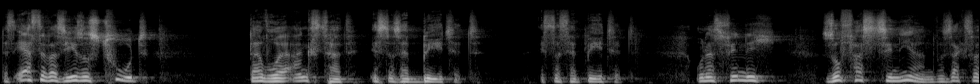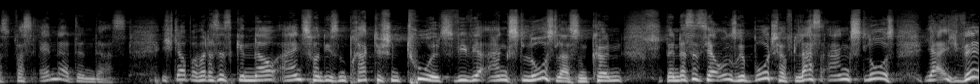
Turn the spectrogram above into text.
Das Erste, was Jesus tut, da wo er Angst hat, ist, dass er betet. Ist, dass er betet. Und das finde ich so faszinierend. Du sagst, was, was ändert denn das? Ich glaube aber, das ist genau eins von diesen praktischen Tools, wie wir Angst loslassen können. Denn das ist ja unsere Botschaft. Lass Angst los. Ja, ich will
